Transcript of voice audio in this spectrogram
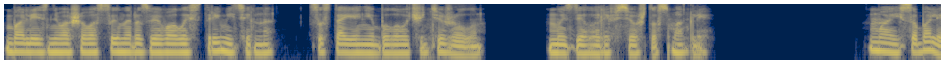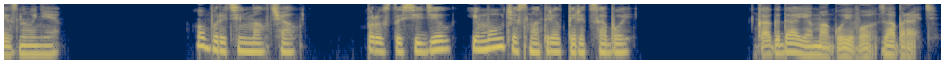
Болезнь вашего сына развивалась стремительно. Состояние было очень тяжелым. Мы сделали все, что смогли. Мои соболезнования. Оборотень молчал. Просто сидел и молча смотрел перед собой. «Когда я могу его забрать?»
